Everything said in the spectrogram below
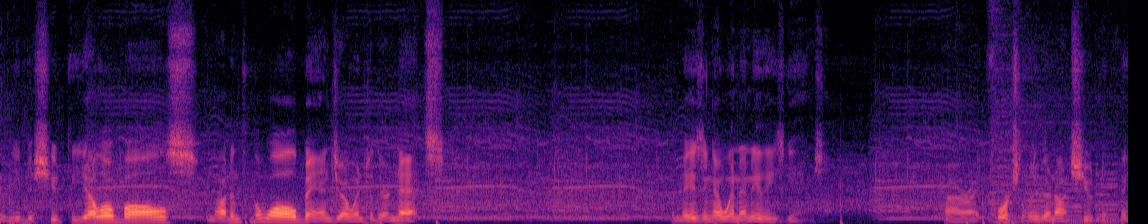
We need to shoot the yellow balls, not into the wall, Banjo, into their nets. Amazing I win any of these games. Alright, fortunately they're not shooting at me.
